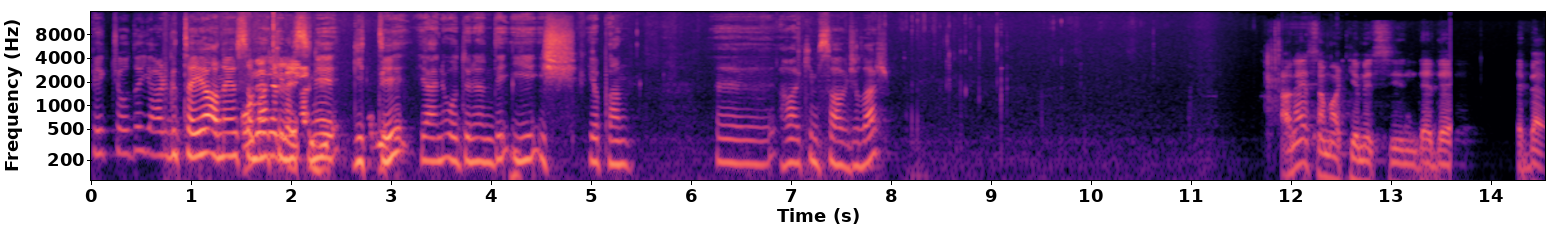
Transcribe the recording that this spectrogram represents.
Pek çoğu da Yargıtay'a Anayasa Mahkemesi'ne yani- gitti. Yani o dönemde iyi iş yapan e, hakim savcılar. Anayasa Mahkemesi'nde de ben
